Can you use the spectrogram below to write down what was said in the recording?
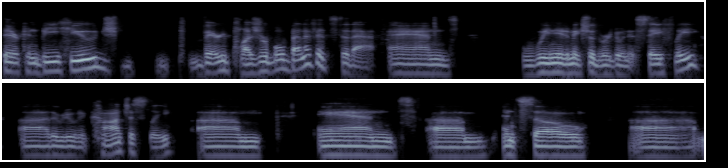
there can be huge very pleasurable benefits to that. And we need to make sure that we're doing it safely, uh, that we're doing it consciously. Um, and um, and so um,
